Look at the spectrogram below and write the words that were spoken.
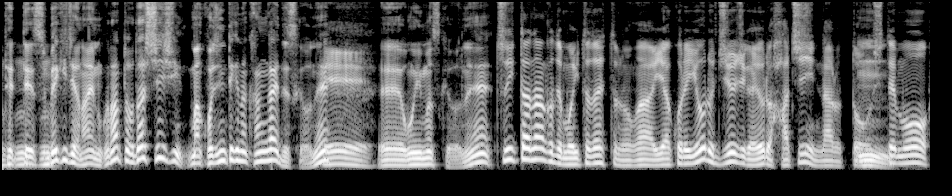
徹底すべきじゃないのかなと、私自身、まあ個人的な考えですけどね、えー、えー、思いますけどね。ツイッターなんかでもいただいたのが、いや、これ夜10時が夜8時になるとしても、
